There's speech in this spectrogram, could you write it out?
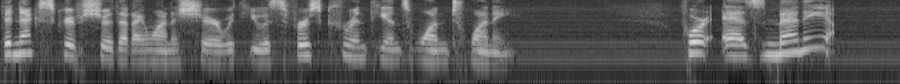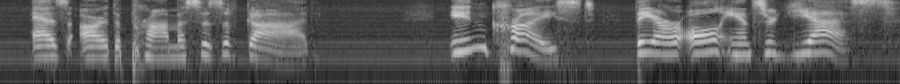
The next scripture that I want to share with you is 1 Corinthians 1:20. For as many as are the promises of God, in Christ they are all answered yes.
